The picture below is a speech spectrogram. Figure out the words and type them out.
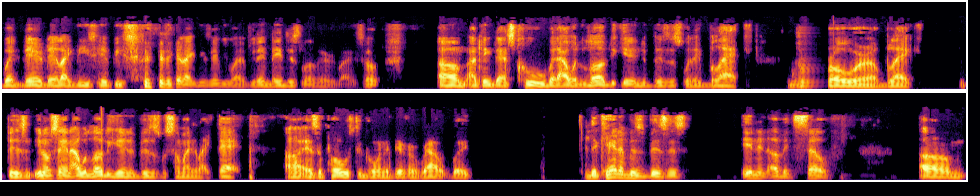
but they're they're like these hippies. they're like these hippie white people. They, they just love everybody. So um, I think that's cool. But I would love to get into business with a black grower, a black business. You know what I'm saying? I would love to get into business with somebody like that, uh, as opposed to going a different route. But the cannabis business, in and of itself, um,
